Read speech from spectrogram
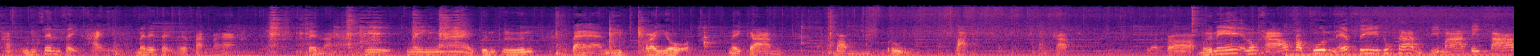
ผัดวุ้นเส้นใส่ไข่ ไม่ได้ใส่เนื้อสัตว์นะฮะเป็นอาหารที่ง่ายๆพื้นๆแต่มีประโยชน์ในการบำรุงตับครับ แล้วก็มือนี้ลุงขาวขอบคุณ FC ทุกท่านที่มาติดตาม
